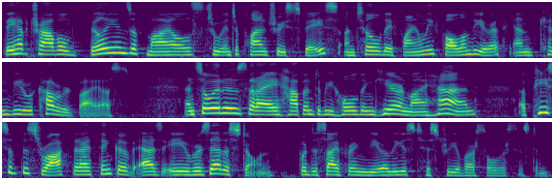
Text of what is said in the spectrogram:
They have traveled billions of miles through interplanetary space until they finally fall on the Earth and can be recovered by us. And so it is that I happen to be holding here in my hand a piece of this rock that I think of as a Rosetta Stone for deciphering the earliest history of our solar system.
